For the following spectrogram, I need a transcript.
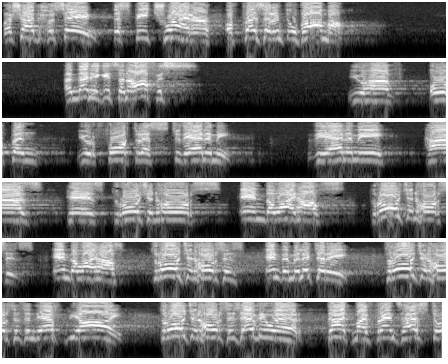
Rashad Hussain, the speechwriter of President Obama. And then he gets an office. You have opened your fortress to the enemy. The enemy has his Trojan horse in the White House. Trojan horses in the White House. Trojan horses in the military. Trojan horses in the FBI. Trojan horses everywhere. That, my friends, has to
